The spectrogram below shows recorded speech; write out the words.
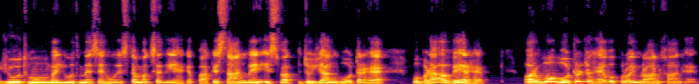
यूथ हूँ, मैं यूथ में से हूँ, इसका मकसद यह है कि पाकिस्तान में इस वक्त जो यंग वोटर है, वो बड़ा अवेयर है। और वो वोटर जो है, वो प्रो इमरान खान है।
